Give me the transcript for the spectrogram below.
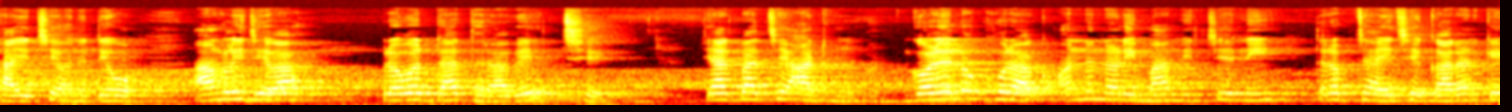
થાય છે અને તેઓ આંગળી જેવા પ્રવર્ધા ધરાવે છે. ત્યારબાદ છે આઠમું, ગળેલો ખોરાક અન્નનળીમાં નીચેની તરફ જાય છે, કારણ કે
